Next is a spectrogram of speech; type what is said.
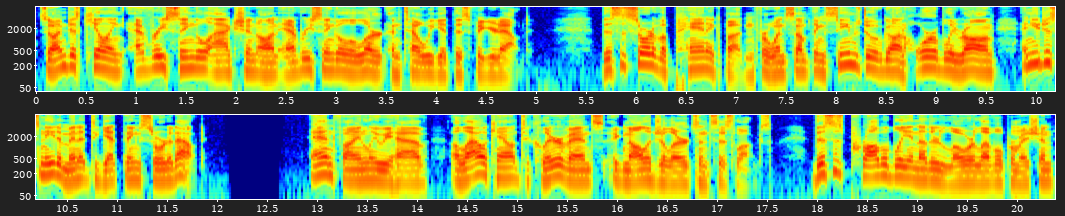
so I'm just killing every single action on every single alert until we get this figured out. This is sort of a panic button for when something seems to have gone horribly wrong and you just need a minute to get things sorted out. And finally, we have Allow account to clear events, acknowledge alerts, and syslogs. This is probably another lower level permission.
